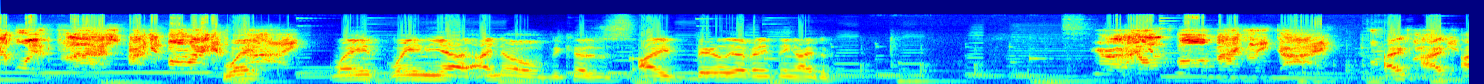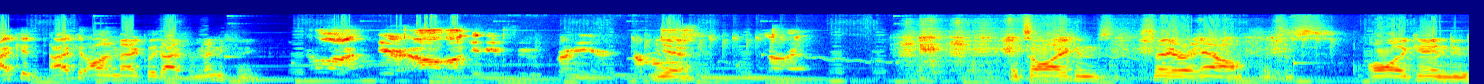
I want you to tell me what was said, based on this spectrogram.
got one flash. I can all I can Wait. die. Wayne, Wayne, yeah, I know because I barely have anything either. You're a help. automatically die. I, I, I could I could automatically die from anything. Hold on. Here, I'll, I'll give you food right here. Thermal Yeah. soup. Alright. That's all I can say right now. This is all I can do.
